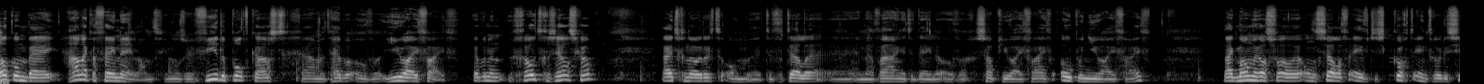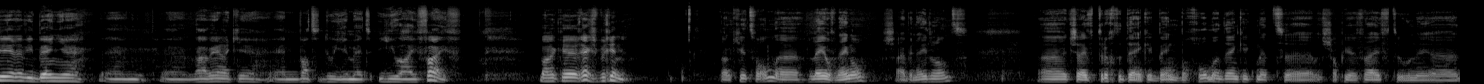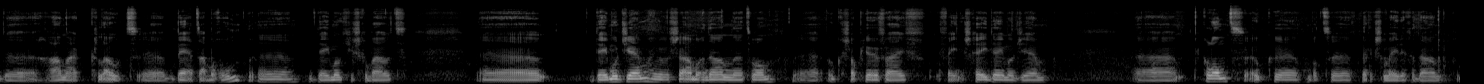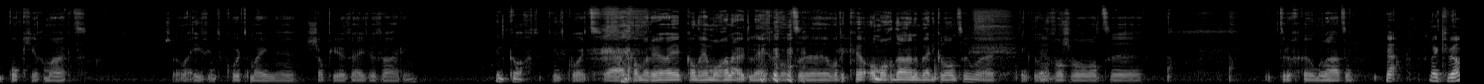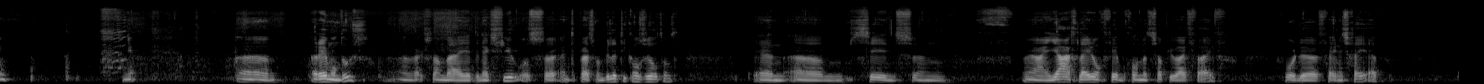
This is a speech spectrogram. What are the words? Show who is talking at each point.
Speaker 1: Welkom bij HANA Café Nederland. In onze vierde podcast gaan we het hebben over UI5. We hebben een groot gezelschap uitgenodigd om eh, te vertellen eh, en ervaringen te delen over SAP UI5, Open UI5. Lijkt me handig als we onszelf eventjes kort introduceren. Wie ben je, en, uh, waar werk je en wat doe je met UI5? Mag ik rechts beginnen?
Speaker 2: Dank je, Twan. Leo van Engel, Cyber Nederland. Uh, ik zit even terug te denken. Ik ben begonnen denk ik met uh, SAP 5 toen uh, de HANA Cloud beta begon. demootjes gebouwd. Demo Jam hebben we samen gedaan, Twan. ook SAP 5. VNSG Demo Jam. klant, ook wat werkzaamheden gedaan. Een pokje gemaakt. Dat even in het kort mijn SAP 5 ervaringen.
Speaker 1: In het kort.
Speaker 2: In het kort. Ja, ik kan er, ik kan er helemaal gaan uitleggen wat, uh, wat ik allemaal gedaan heb bij de klanten. Maar ik denk dat er vast wel wat uh, terugkomen later.
Speaker 1: Ja, dankjewel.
Speaker 3: Ja. Uh, Raymond Does, werkzaam bij The Next View als Enterprise Mobility Consultant. En um, sinds een, nou, een, jaar geleden ongeveer begonnen met SAP UI 5 voor de VNSG-app.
